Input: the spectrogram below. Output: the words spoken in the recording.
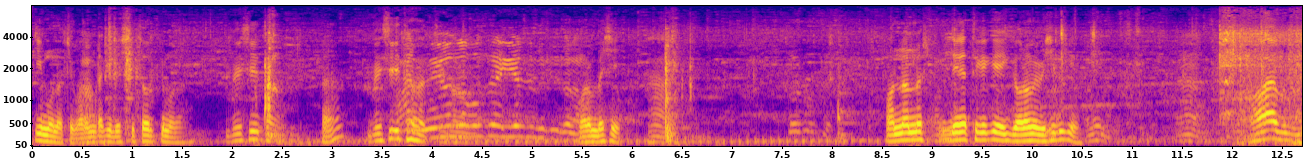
কি মনে হচ্ছে? গরমটা কি বেশি তোর কি মনে হয়? বেশি তো। হ্যাঁ? বেশি তো হচ্ছে গরম। বেশি? হ্যাঁ। অন্যান্য দিনের থেকে কি এই গরমে বেশি বিক্রি? হয় বুঝলি।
